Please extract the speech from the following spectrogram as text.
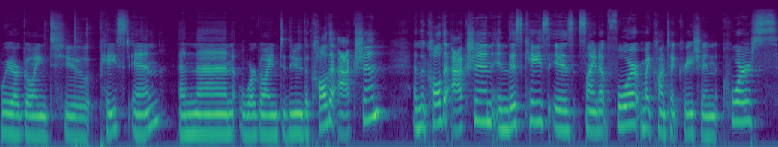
We are going to paste in and then we're going to do the call to action and the call to action in this case is sign up for my content creation course.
